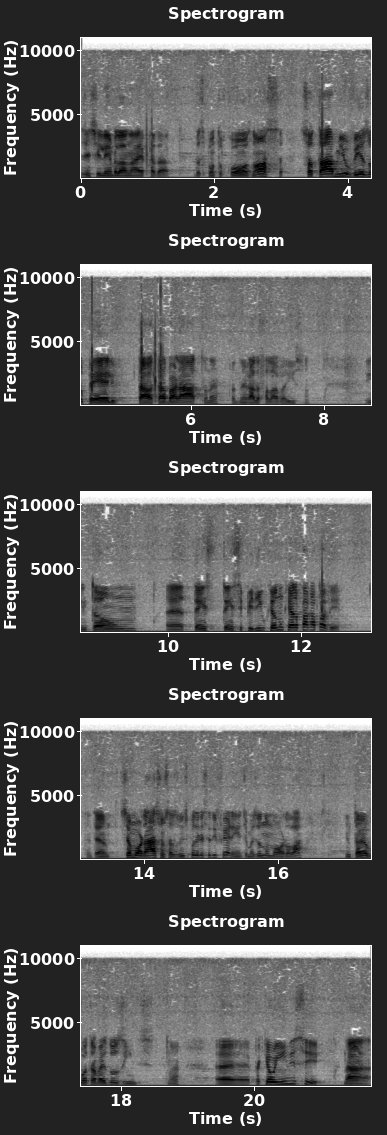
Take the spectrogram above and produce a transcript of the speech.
A gente lembra lá na época da, das ponto .coms, nossa, só tá mil vezes o PL, tá, tá barato, né? Quando a negada falava isso. Então é, tem, tem esse perigo que eu não quero pagar para ver. Tá entendendo? Se eu morasse nos Estados Unidos poderia ser diferente, mas eu não moro lá, então eu vou através dos índices. Né? É, porque o índice, na,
